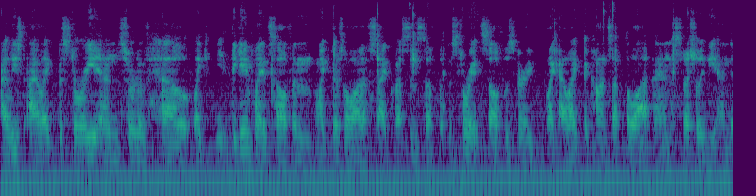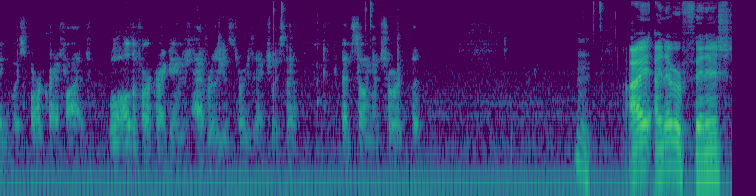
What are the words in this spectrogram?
at least I like the story and sort of how like the gameplay itself and like there's a lot of side quests and stuff, but the story itself was very like I like the concept a lot and especially the ending was Far Cry Five. Well, all the Far Cry games have really good stories actually. So that's selling it short. But I I never finished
